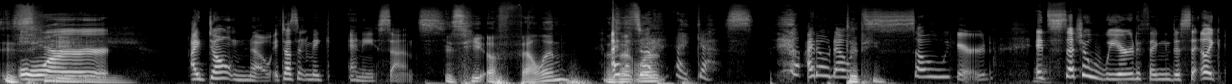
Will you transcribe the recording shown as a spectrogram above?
Is Or- he, I don't know. It doesn't make any sense. is he a felon? Is I, that what? I guess. I don't know. Did it's he- so weird. It's such a weird thing to say. Like,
